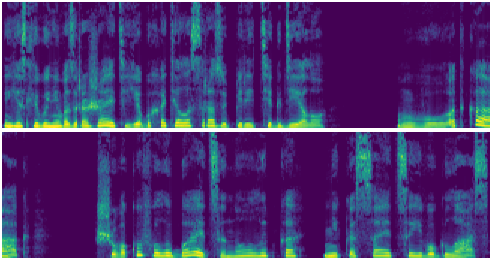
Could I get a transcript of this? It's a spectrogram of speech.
Если вы не возражаете, я бы хотела сразу перейти к делу. Вот как! Шуваков улыбается, но улыбка не касается его глаз.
